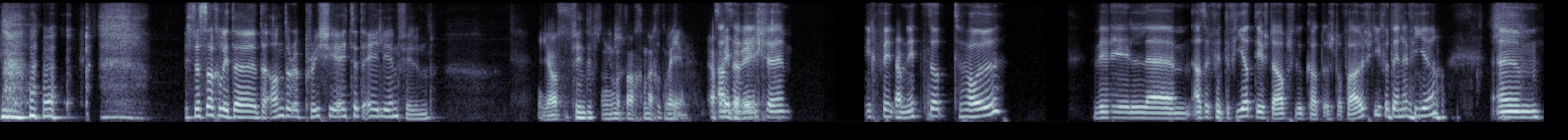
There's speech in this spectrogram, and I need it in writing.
Ist das so ein bisschen der, der underappreciated Alien-Film? Ja, findet man doch nach. Also, also ist, äh, ich finde ja. nicht so toll, weil, ähm, also ich finde der vierte ist der absolut katastrophalste von diesen vier. ähm,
